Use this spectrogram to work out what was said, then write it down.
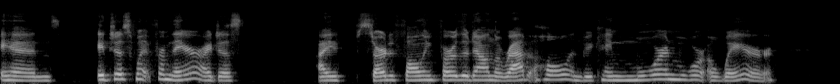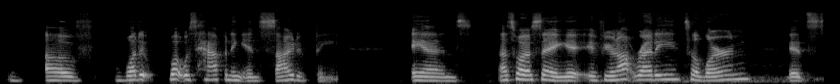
And it just went from there. I just, I started falling further down the rabbit hole and became more and more aware of what it, what was happening inside of me. And that's what I was saying. If you're not ready to learn, it's,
